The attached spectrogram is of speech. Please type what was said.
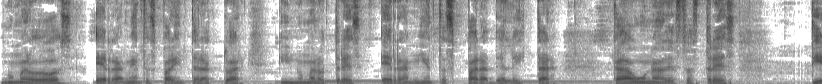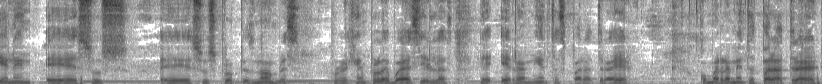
Número dos, herramientas para interactuar. Y número tres, herramientas para deleitar. Cada una de estas tres tienen sus eh, sus propios nombres. Por ejemplo, les voy a decir las de herramientas para atraer. Como herramientas para atraer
